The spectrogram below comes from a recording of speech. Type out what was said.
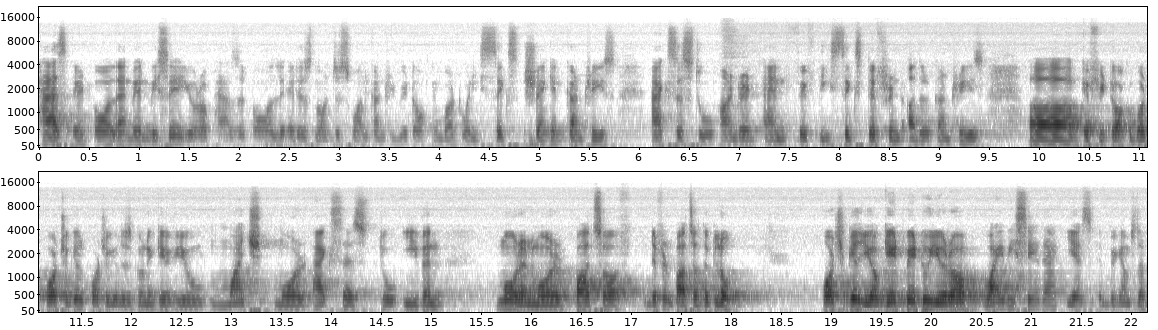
has it all. And when we say Europe has it all, it is not just one country. We're talking about 26 Schengen countries, access to 156 different other countries. Uh, if we talk about Portugal, Portugal is going to give you much more access to even more and more parts of, different parts of the globe. Portugal, your gateway to Europe. Why we say that? Yes, it becomes the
